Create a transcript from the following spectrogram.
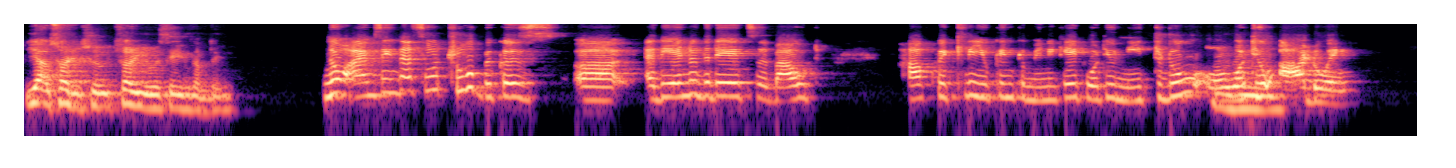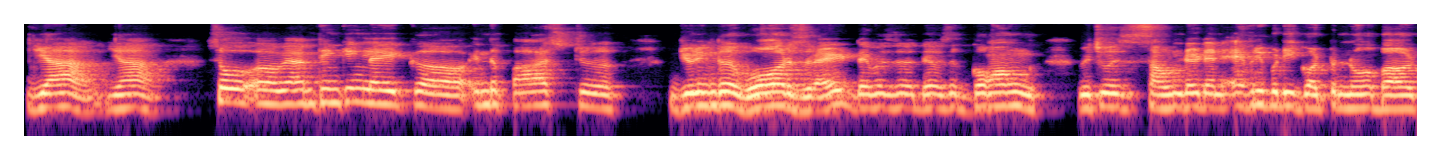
yeah sorry so, sorry you were saying something no i'm saying that's so true because uh, at the end of the day it's about how quickly you can communicate what you need to do or mm-hmm. what you mm-hmm. are doing yeah yeah so uh, i'm thinking like uh, in the past uh, during the wars right there was a there was a gong which was sounded and everybody got to know about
